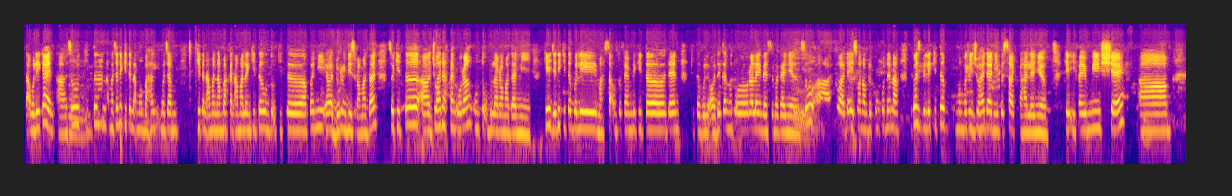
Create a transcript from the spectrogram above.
tak boleh kan? Uh, so hmm. kita macam mana kita nak membahagi macam kita nak menambahkan amalan kita untuk kita apa ni uh, during this Ramadan. So kita kita uh, juadahkan orang untuk bulan Ramadan ni. Okay, jadi kita boleh masak untuk family kita dan kita boleh orderkan untuk orang lain dan sebagainya. So uh, tu ada is one of the component lah. Because bila kita memberi juhadah ni besar pahalanya. Okay, if I may share, um, uh,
